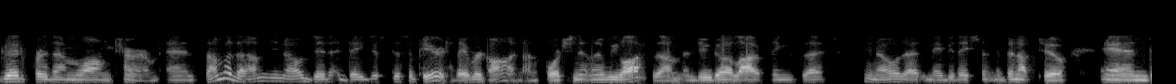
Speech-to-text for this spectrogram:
good for them long term. And some of them, you know, did they just disappeared. They were gone. Unfortunately, we lost them and due to a lot of things that, you know, that maybe they shouldn't have been up to. And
